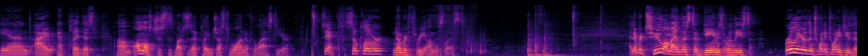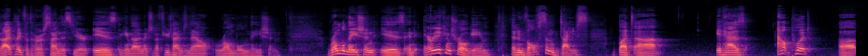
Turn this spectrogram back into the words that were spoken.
and I have played this um, almost just as much as I played just one over the last year. So yeah, So Clover, number three on this list. And number two on my list of games released earlier than 2022 that I played for the first time this year is a game that I mentioned a few times now, Rumble Nation. Rumble Nation is an area control game that involves some dice, but uh, it has output uh,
